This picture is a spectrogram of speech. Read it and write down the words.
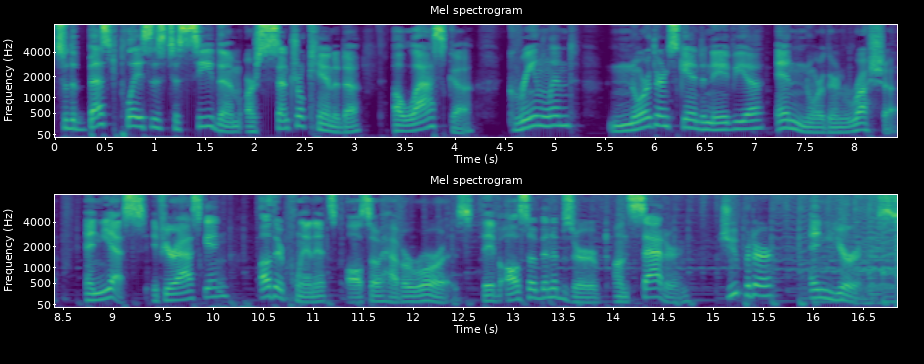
So the best places to see them are central Canada, Alaska, Greenland, northern Scandinavia, and northern Russia. And yes, if you're asking, other planets also have auroras. They've also been observed on Saturn, Jupiter, and Uranus.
